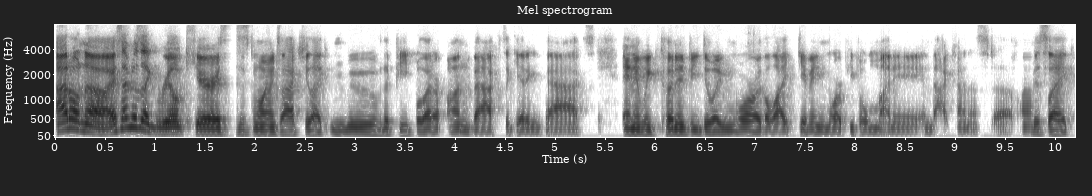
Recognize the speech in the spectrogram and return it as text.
I don't know I guess I'm just like real curious this is going to actually like move the people that are unvaxxed to getting vaxxed and if we couldn't be doing more of the like giving more people money and that kind of stuff. I'm just like,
